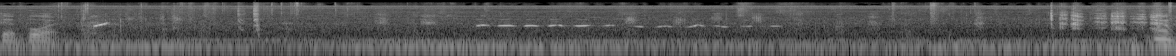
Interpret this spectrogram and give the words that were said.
Good boy. Come.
